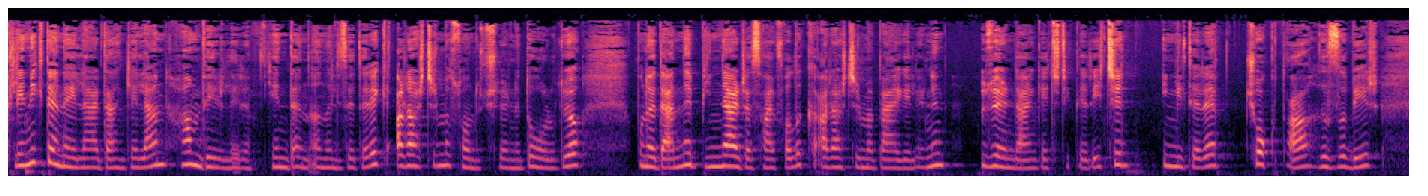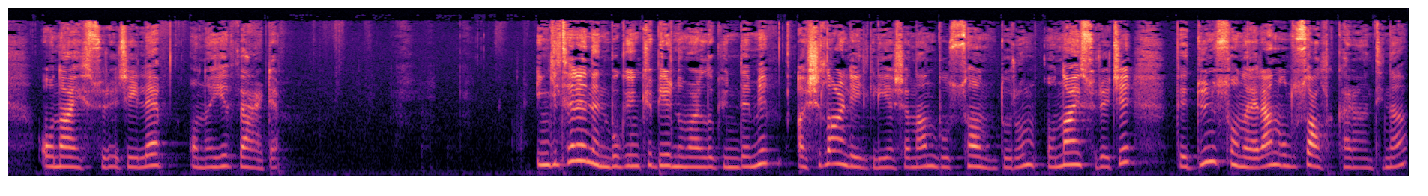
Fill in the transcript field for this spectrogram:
klinik deneylerden gelen ham verileri yeniden analiz ederek araştırma sonuçlarını doğruluyor. Bu nedenle binlerce sayfalık araştırma belgelerinin üzerinden geçtikleri için İngiltere çok daha hızlı bir onay süreciyle onayı verdi. İngiltere'nin bugünkü bir numaralı gündemi aşılarla ilgili yaşanan bu son durum, onay süreci ve dün sona eren ulusal karantina.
